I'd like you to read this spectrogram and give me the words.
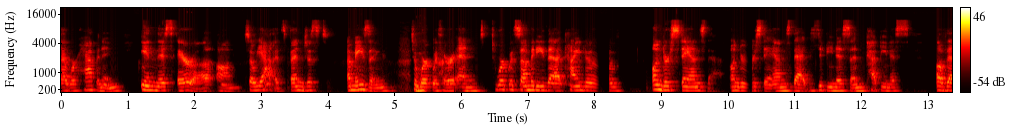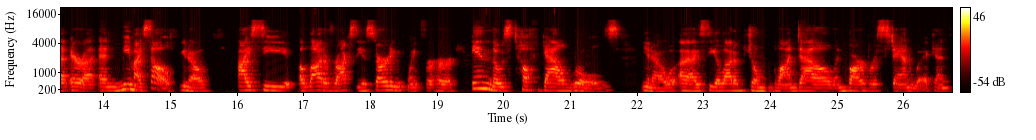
that were happening in this era um, so yeah it's been just amazing to work with her and to work with somebody that kind of understands that understands that zippiness and peppiness of that era. And me myself, you know, I see a lot of Roxie as starting point for her in those tough gal roles. You know, I see a lot of Joan Blondell and Barbara Stanwyck, and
